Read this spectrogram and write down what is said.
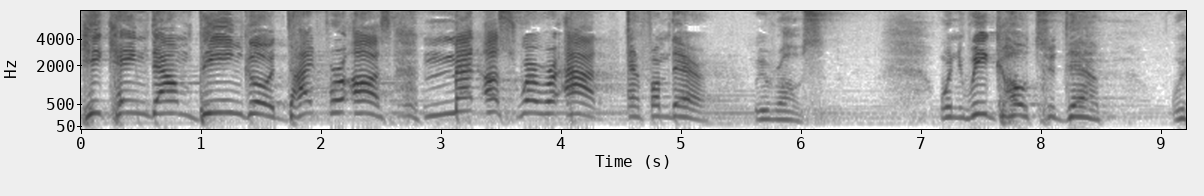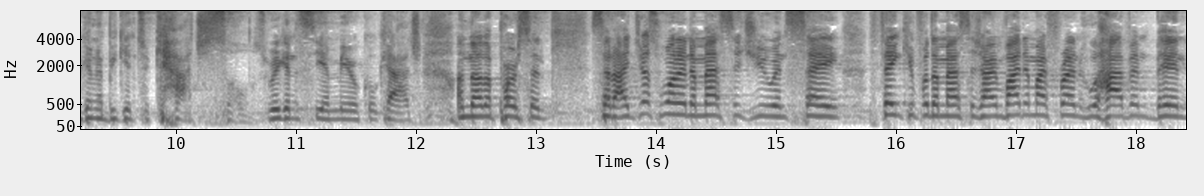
He came down being good, died for us, met us where we're at, and from there we rose when we go to them, we're gonna begin to catch souls. We're gonna see a miracle catch. Another person said, I just wanted to message you and say thank you for the message. I invited my friend who haven't been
